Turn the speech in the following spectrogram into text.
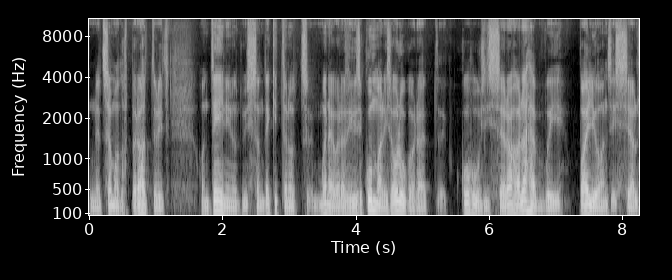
needsamad operaatorid on teeninud, mis on tekitanud mõnevõrra sellise kummalise olukorra, et kuhu siis see raha läheb või palju on siis seal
